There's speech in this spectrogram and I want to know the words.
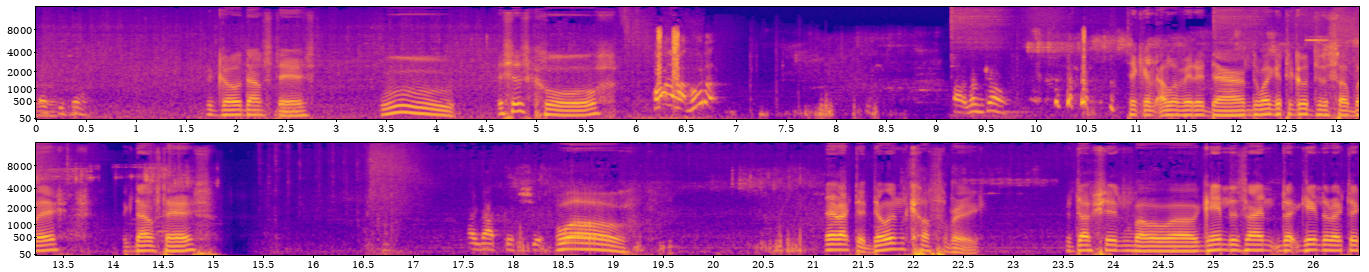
Thank you, sir. We go downstairs. Ooh, this is cool. Hold up, hold up. Alright, let's go. Take an elevator down. Do I get to go to the subway? Like downstairs? I got this shit. Whoa! Director Dylan Cuthbert. Production, blah, blah, blah. Game design, game director,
